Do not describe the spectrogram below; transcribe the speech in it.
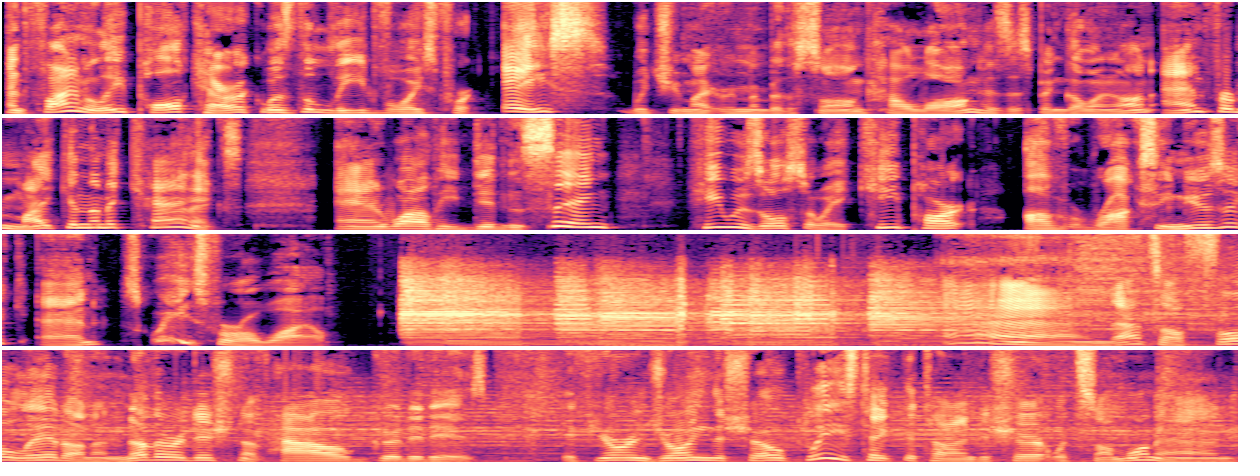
And finally, Paul Carrack was the lead voice for Ace, which you might remember the song How Long Has This Been Going On, and for Mike and the Mechanics. And while he didn't sing, he was also a key part of Roxy Music and Squeeze for a while. And that's a full lid on another edition of How Good It Is. If you're enjoying the show, please take the time to share it with someone and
